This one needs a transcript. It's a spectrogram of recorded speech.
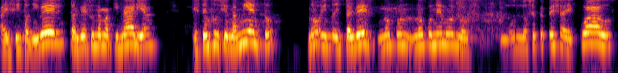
a distinto nivel, tal vez una maquinaria que esté en funcionamiento, ¿no? Y, tal vez no, no ponemos los, los, los EPPs adecuados,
